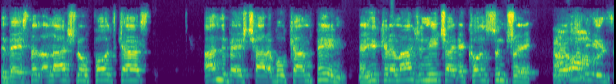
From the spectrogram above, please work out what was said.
the best international podcast, and the best charitable campaign. Now you can imagine me trying to concentrate on all these.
